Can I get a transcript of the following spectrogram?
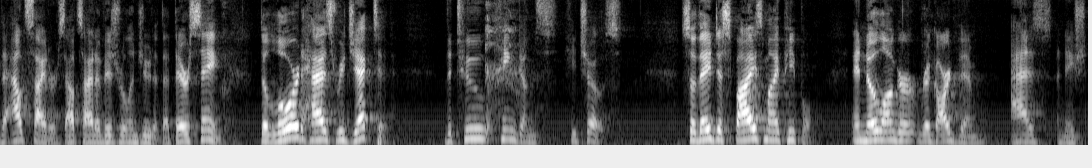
the outsiders outside of Israel and Judah, that they're saying, the Lord has rejected the two kingdoms he chose. So they despise my people and no longer regard them as a nation.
